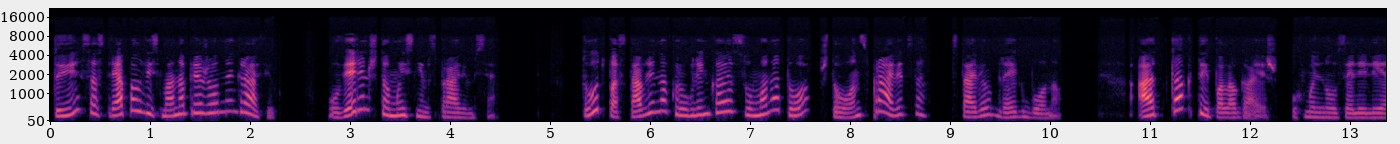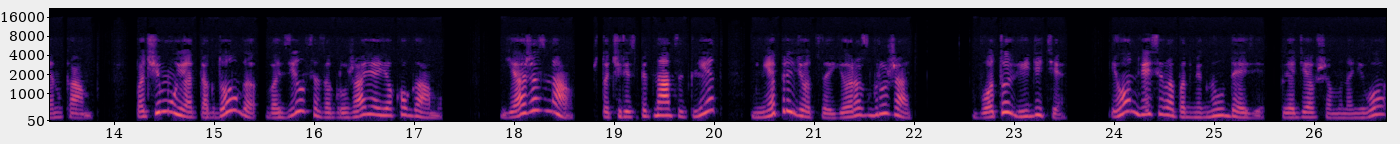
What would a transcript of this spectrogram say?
ты состряпал весьма напряженный график. Уверен, что мы с ним справимся». «Тут поставлена кругленькая сумма на то, что он справится», — ставил Дрейк Бонов. «А как ты полагаешь?» — ухмыльнулся Лилиан Камп. «Почему я так долго возился, загружая Йокогаму? Я же знал, что через пятнадцать лет мне придется ее разгружать. Вот увидите!» И он весело подмигнул Дези, глядевшему на него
